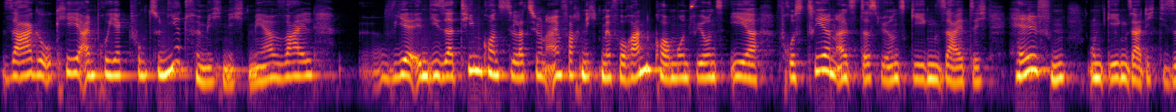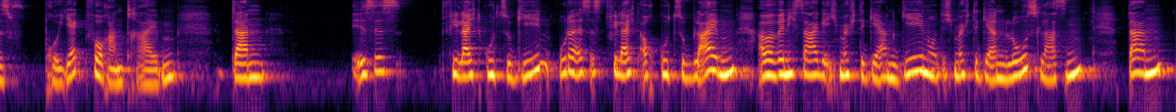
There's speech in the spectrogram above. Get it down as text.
sage, okay, ein Projekt funktioniert für mich nicht mehr, weil wir in dieser Teamkonstellation einfach nicht mehr vorankommen und wir uns eher frustrieren, als dass wir uns gegenseitig helfen und gegenseitig dieses Projekt vorantreiben, dann ist es vielleicht gut zu gehen oder es ist vielleicht auch gut zu bleiben. Aber wenn ich sage, ich möchte gern gehen und ich möchte gern loslassen, dann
